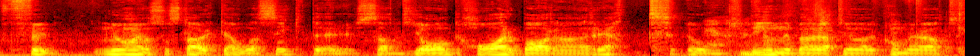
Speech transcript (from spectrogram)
För nu har jag så starka åsikter så att jag har bara rätt. Och det innebär att jag kommer att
